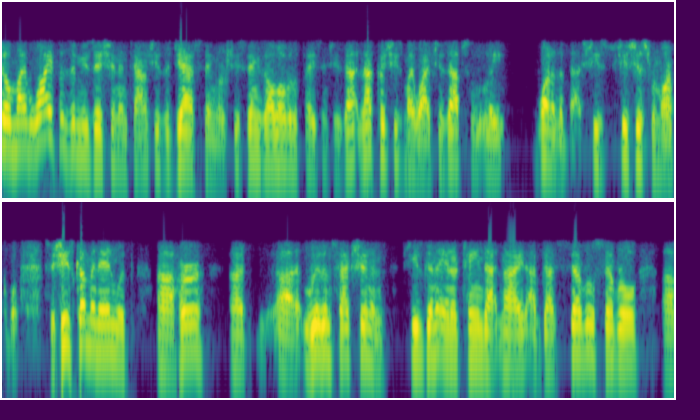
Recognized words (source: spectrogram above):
So my wife is a musician in town. She's a jazz singer. She sings all over the place, and she's not not because she's my wife. She's absolutely one of the best. She's she's just remarkable. So she's coming in with uh, her uh, uh, rhythm section, and she's going to entertain that night. I've got several several uh,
